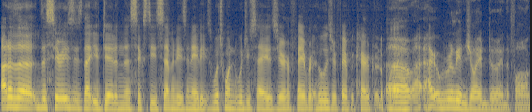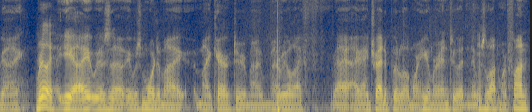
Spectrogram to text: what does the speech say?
out of the, the series that you did in the 60s, 70s, and 80s, which one would you say is your favorite? Who was your favorite character to play? Uh, I, I, really enjoyed doing the Fall Guy. Really? Uh, yeah, it was uh, it was more to my my character, my, my real life. I, I, tried to put a little more humor into it, and it was mm-hmm. a lot more fun.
